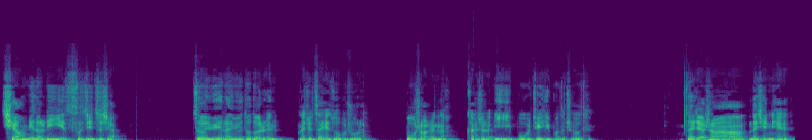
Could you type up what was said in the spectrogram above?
强烈的利益刺激之下，这越来越多的人那就再也坐不住了。不少人呢开始了一波接一波的折腾。再加上那些年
